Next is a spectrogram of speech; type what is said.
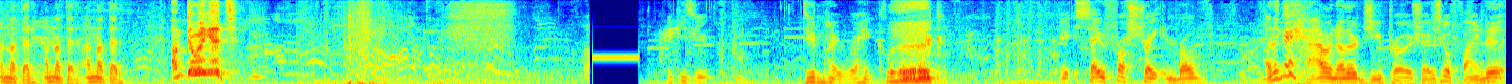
I'm not dead. I'm not dead. I'm not dead. I'm doing it! Icky suit. Dude, my right click. It's so frustrating, bruv. I think I have another G Pro. Should I just go find it?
